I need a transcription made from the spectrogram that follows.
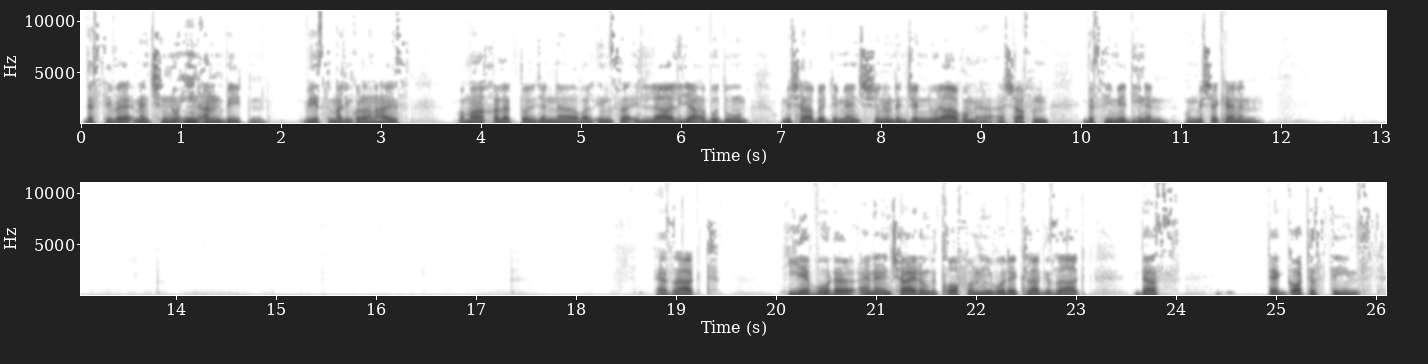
dass die Menschen nur ihn anbeten. Wie es im Heiligen Koran heißt, und ich habe die Menschen und den Jinn nur darum erschaffen, dass sie mir dienen und mich erkennen. Er sagt, hier wurde eine Entscheidung getroffen, hier wurde klar gesagt, dass der Gottesdienst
